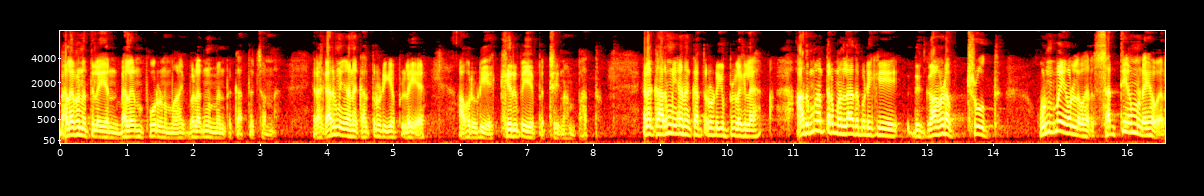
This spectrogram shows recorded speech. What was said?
பலவீனத்தில் என் பலன் பூரணமாய் விளங்கும் என்று கற்று சொன்னேன் எனக்கு அருமையான கத்தருடைய பிள்ளைய அவருடைய கிருபையை பற்றி நாம் பார்த்தோம். எனக்கு அருமையான கத்தருடைய பிள்ளைகளை அது மாத்திரம் அல்லாதபடிக்கு தி காட் ஆஃப் ட்ரூத் உண்மை உள்ளவர் சத்தியமுடையவர்.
